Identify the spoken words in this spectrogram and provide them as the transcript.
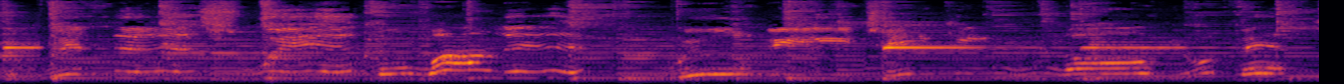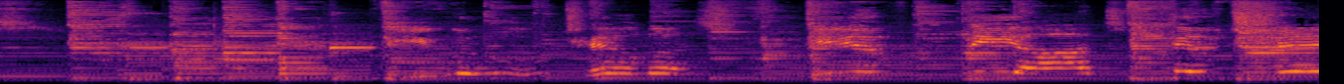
The witness with the wallet will be taking all your bets. He will tell us if the odds have changed.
